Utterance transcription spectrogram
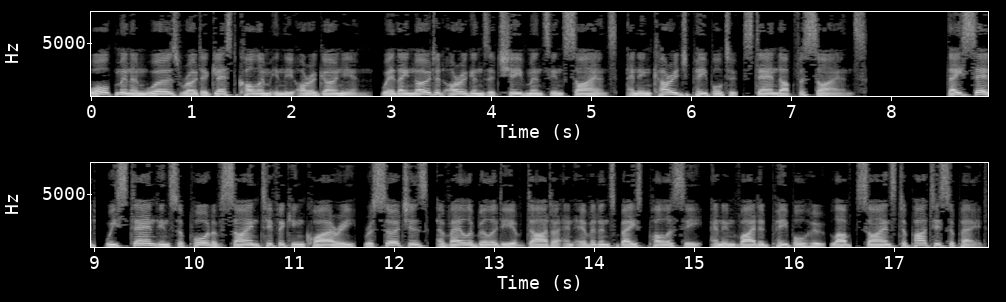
Waltman and Wurz wrote a guest column in The Oregonian, where they noted Oregon's achievements in science, and encouraged people to «stand up for science». They said, We stand in support of scientific inquiry, researchers, availability of data and evidence-based policy, and invited people who love science to participate.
